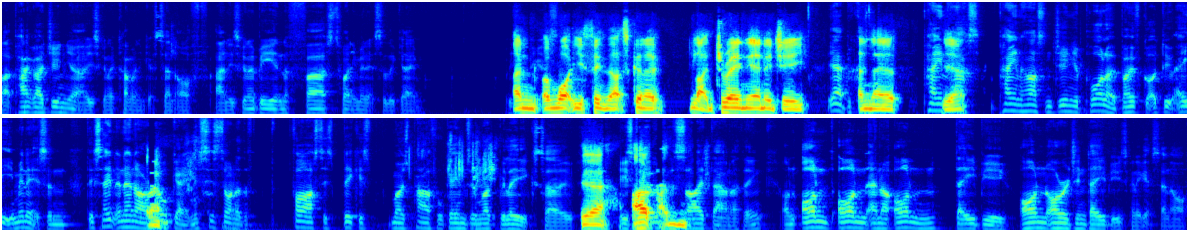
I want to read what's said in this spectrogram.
Like Pangai Jr., he's going to come in and get sent off, and he's going to be in the first 20 minutes of the game. And and what you think that's gonna like drain the energy Yeah, because and then Payne, yeah. Haas, Payne Haas and Junior Paulo both got to do 80 minutes, and this ain't an NRL game. This is one of the fastest, biggest, most powerful games in rugby league. So yeah. he's going to let the side down. I think on on on and uh, on debut, on Origin debut, he's going to get sent off.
